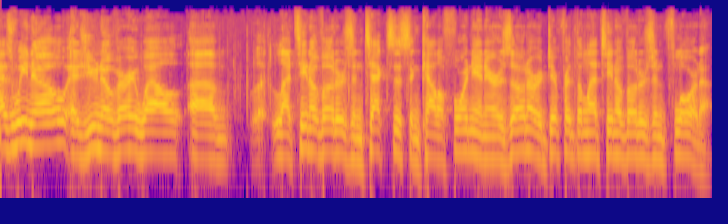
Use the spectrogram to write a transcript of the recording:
As we know, as you know very well, um, Latino voters in Texas and California and Arizona are different than Latino voters in Florida.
